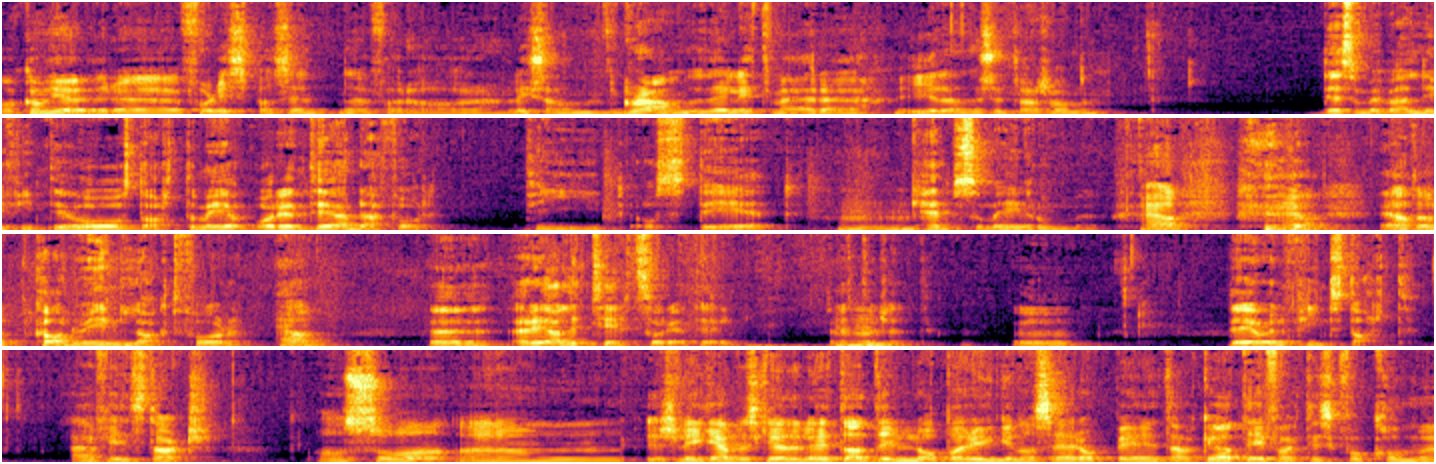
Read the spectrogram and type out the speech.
hva kan vi gjøre for disse pasientene for å liksom grounde det litt mer i denne situasjonen? Det som er veldig fint, er å starte med å orientere deg for tid og sted. Hvem som er i rommet. Ja, ja, Ja, hva du er innlagt for. Ja. Eh, realitetsorientering, rett og slett. Eh, Det er jo en fin start. Det er en fin start. Og så, um, slik jeg beskrev det litt, at de lå på ryggen og ser opp i taket. At de faktisk får komme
